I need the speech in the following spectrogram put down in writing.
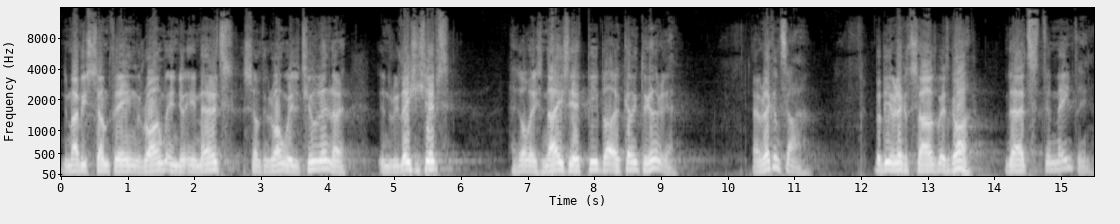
There might be something wrong in your in marriage, something wrong with your children or in relationships. It's always nice if people are coming together again and reconcile. But be reconciled with God. That's the main thing.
